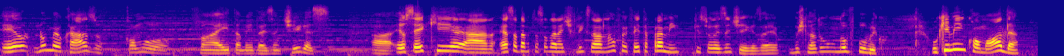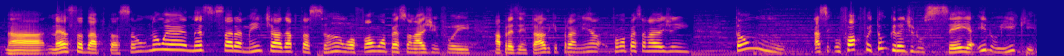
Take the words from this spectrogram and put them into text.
eu, no meu caso, como fã aí também das antigas, uh, eu sei que a, essa adaptação da Netflix ela não foi feita para mim, que sou das antigas, é buscando um novo público. O que me incomoda na, nessa adaptação não é necessariamente a adaptação ou a forma como a personagem foi apresentada, que para mim foi uma personagem tão. Assim, o foco foi tão grande no Seiya e no Ikki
